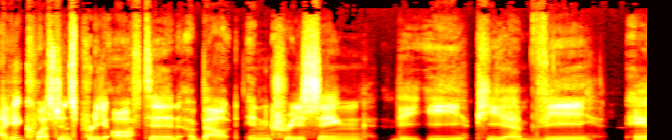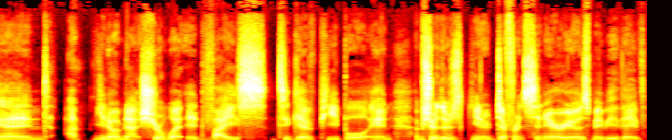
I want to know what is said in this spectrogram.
I get questions pretty often about increasing the EPMV and you know i'm not sure what advice to give people and i'm sure there's you know different scenarios maybe they've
